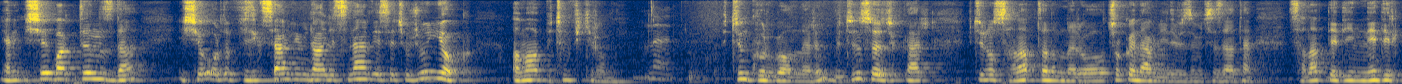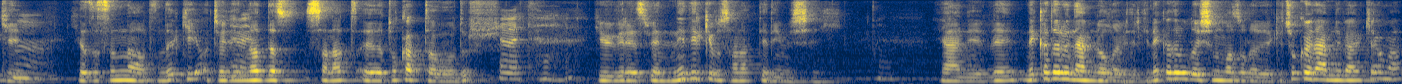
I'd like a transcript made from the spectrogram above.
Yani işe baktığınızda işe orada fiziksel bir müdahalesi neredeyse çocuğun yok. Ama bütün fikir onun. Evet. Bütün kurgu onların, bütün sözcükler, bütün o sanat tanımları o çok önemliydi bizim için zaten. Sanat dediğin nedir ki? Hmm. Yazısının altında ki atölyenin Evet. adı da sanat e, tokat tavuğudur Evet. gibi bir resmen. Nedir ki bu sanat dediğimiz şey? Evet. Yani ve ne kadar önemli olabilir ki? Ne kadar ulaşılmaz olabilir ki? Çok önemli belki ama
